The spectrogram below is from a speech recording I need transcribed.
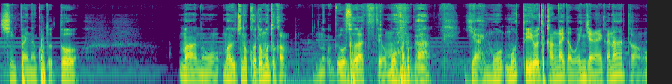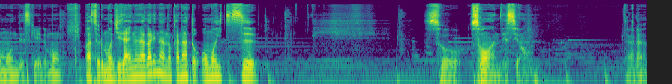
心配なこととまああの、まあ、うちの子供とかを育てて思うのがいやもっといろいろと考えた方がいいんじゃないかなとは思うんですけれどもまあそれも時代の流れなのかなと思いつつそうそうなんですよ。だから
